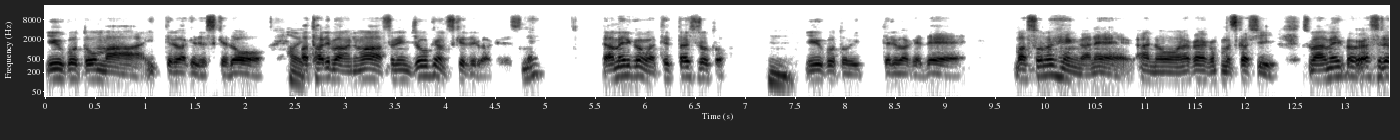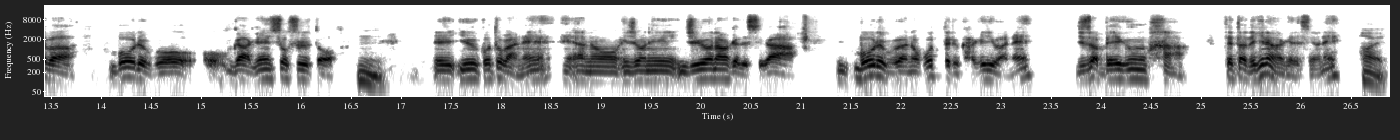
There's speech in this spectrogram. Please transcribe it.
いうことをまあ言ってるわけですけど、はい、まあ、タリバンはそれに条件をつけてるわけですね。アメリカ軍は撤退しろと、いうことを言ってるわけで、まあ、その辺がねあの、なかなか難しい、そのアメリカがすれば、暴力をが減少すると、うん、えいうことがねあの、非常に重要なわけですが、暴力が残ってる限りはね、実は米軍は 撤退できないわけですよね。はい、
